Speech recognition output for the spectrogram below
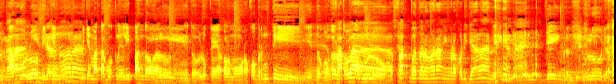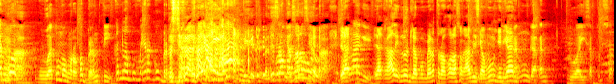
Hmm, Abu lu bikin orang. bikin mata gue kelilipan tau gak lu gitu. Lu kayak kalau mau ngerokok berhenti gitu. Kalau enggak lu telan abu lu. Fuck buat orang-orang yang ngerokok di jalan, ya kan anjing. berhenti dulu di Ya kan gua merah. gua tuh mau ngerokok berhenti. Kan lampu merah gua berhenti. Terus jalan lagi. berarti yang salah siapa Jalan lagi. Ya kali lu di lampu merah tuh rokok langsung habis gak mungkin kan? Kan enggak kan dua isap tuh set.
